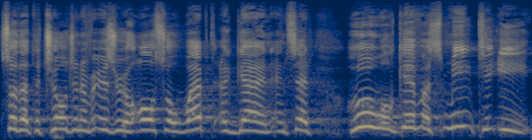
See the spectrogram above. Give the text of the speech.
so that the children of Israel also wept again and said, Who will give us meat to eat?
